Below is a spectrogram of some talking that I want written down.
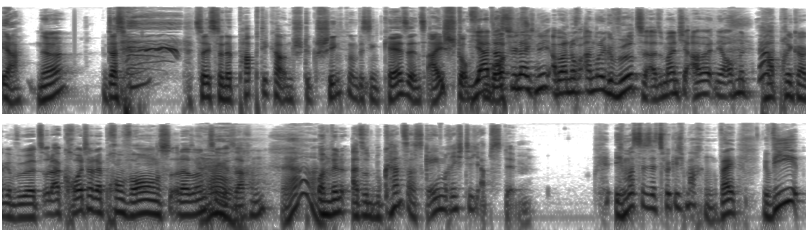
Ja. Ne? Das, soll ich so eine Paprika und ein Stück Schinken und ein bisschen Käse ins Ei stopfen? Ja, das vielleicht nicht, aber noch andere Gewürze. Also manche arbeiten ja auch mit Paprikagewürz oder Kräuter der Provence oder sonstige Sachen. Ja. Und wenn, also du kannst das Game richtig abstemmen. Ich muss das jetzt wirklich machen, weil wie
